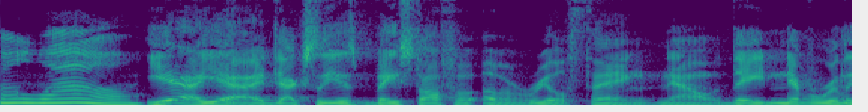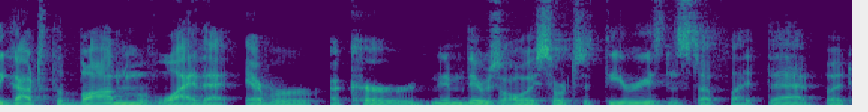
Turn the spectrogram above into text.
Oh, wow. Yeah, yeah, it actually is based off of, of a real thing. Now, they never really got to the bottom of why that ever occurred. And there was always sorts of theories and stuff like that. But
